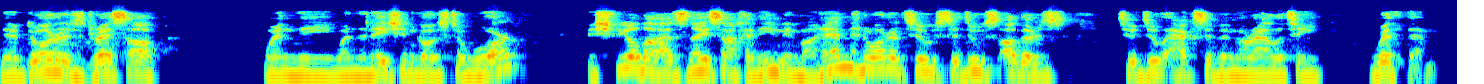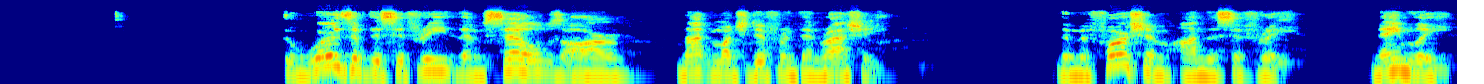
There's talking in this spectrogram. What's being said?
their daughters dress up when the when the nation goes to war, in order to seduce others to do acts of immorality with them. The words of the Sifri themselves are not much different than Rashi. The Meforshim on the Sifri, namely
